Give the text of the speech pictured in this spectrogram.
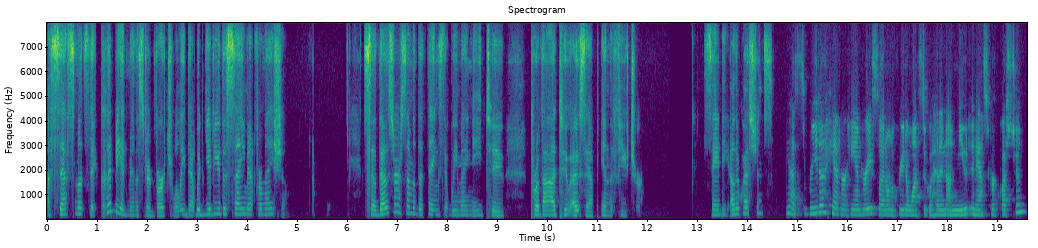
assessments that could be administered virtually that would give you the same information. So those are some of the things that we may need to provide to OSEP in the future. Sandy, other questions? Yes, Rita had her hand raised, so I don't know if Rita wants to go ahead and unmute and ask her question.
